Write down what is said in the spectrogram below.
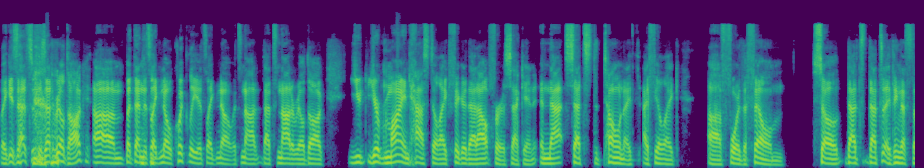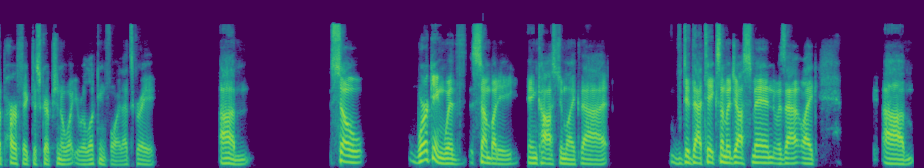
Like, is that is that a real dog? Um, but then it's like, no, quickly, it's like, no, it's not. That's not a real dog. You your mind has to like figure that out for a second, and that sets the tone. I I feel like uh, for the film. So that's that's I think that's the perfect description of what you were looking for. That's great. Um so working with somebody in costume like that did that take some adjustment was that like um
